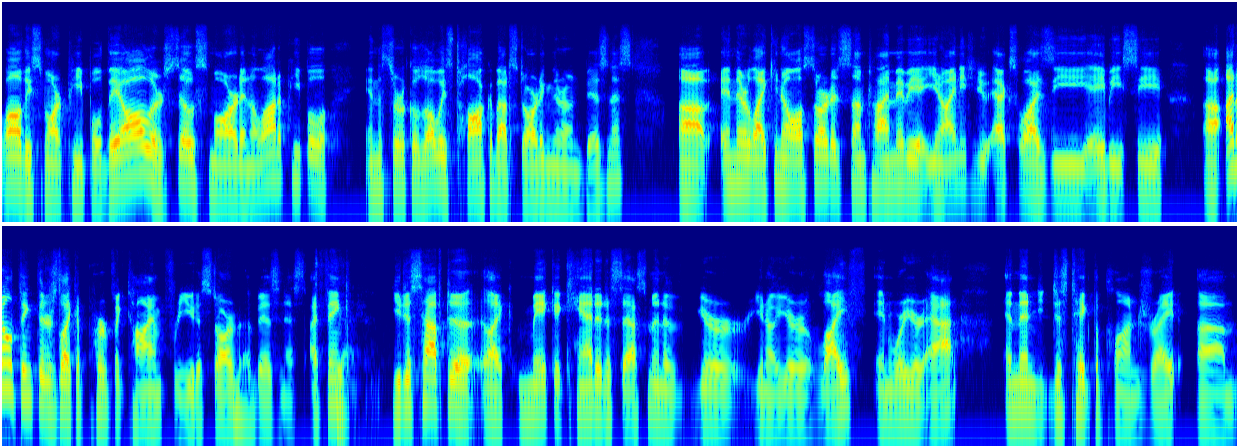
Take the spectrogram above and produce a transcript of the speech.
all these smart people they all are so smart and a lot of people in the circles always talk about starting their own business uh, and they're like, you know, I'll start at some time. Maybe, you know, I need to do X, Y, Z, A, B, C. Uh, I don't think there's like a perfect time for you to start a business. I think yeah. you just have to like make a candid assessment of your, you know, your life and where you're at, and then just take the plunge, right? Um,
